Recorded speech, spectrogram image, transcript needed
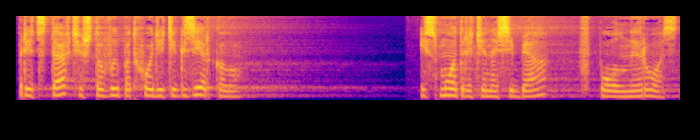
Представьте, что вы подходите к зеркалу и смотрите на себя в полный рост.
